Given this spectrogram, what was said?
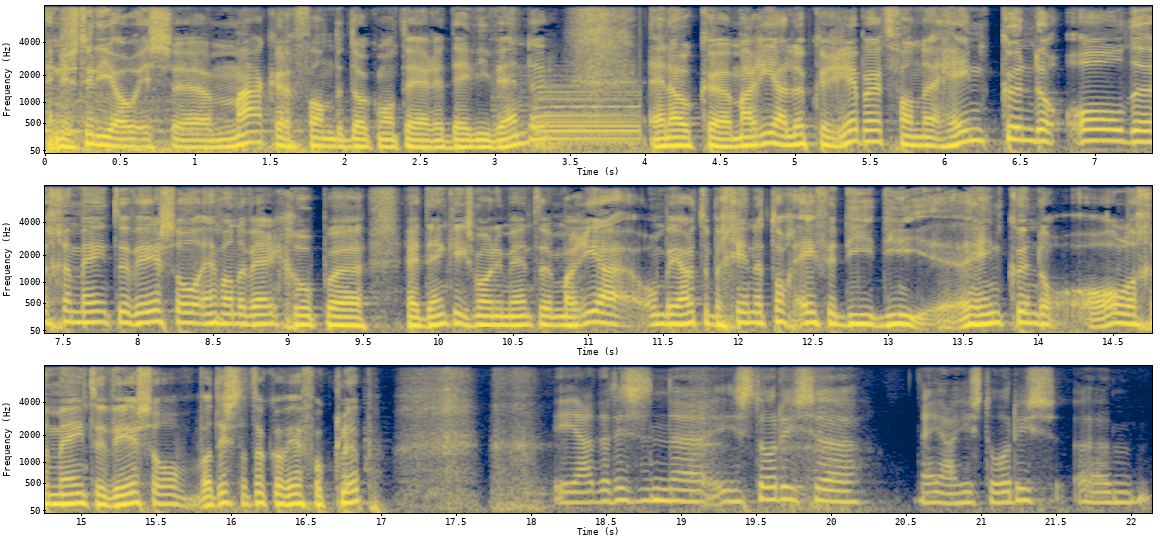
In de studio is uh, maker van de documentaire Davy Wender. En ook uh, Maria Lupke-Ribbert van de Heemkunde Olde gemeente Weersel... en van de werkgroep uh, Herdenkingsmonumenten. Maria, om bij jou te beginnen, toch even die, die Heemkunde Olde gemeente Weersel. Wat is dat ook alweer voor club? Ja, dat is een historische... Nou ja, historisch. Um,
